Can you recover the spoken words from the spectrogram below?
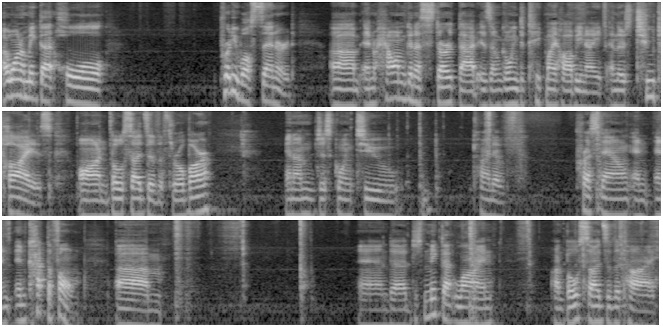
I want to make that hole pretty well centered. Um, and how I'm going to start that is I'm going to take my hobby knife and there's two ties on both sides of the throw bar. And I'm just going to kind of press down and, and, and cut the foam. Um, and uh, just make that line on both sides of the tie.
